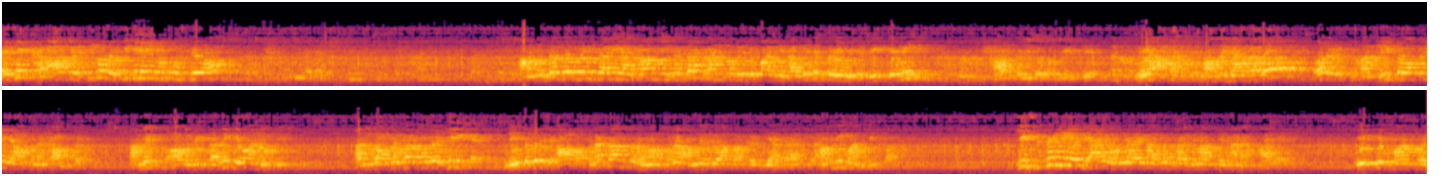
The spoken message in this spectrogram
ऐसे खराब व्यक्ति को रोटी के लिए क्यों पूछते हो? अनुदर तो कर्मचारी यहाँ काम नहीं करता काम कभी के पास दिखाते थे प्रेम से सीखते नहीं। हाँ कभी तो सीखते नहीं आप हमें यहाँ करो और नहीं तो अपने यहाँ अपना काम करो हमें आवश्यकता नहीं जवान होगी अनुदान से करो तो ठीक है। नहीं तो बस आप अपना काम करो अपना, हमने जो आपका कर दिया दिया हम नहीं मानते बात जिस दिन ये न्याय हो जाएगा तो दिमाग खाना आ जाएगा। एक एक बात पर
